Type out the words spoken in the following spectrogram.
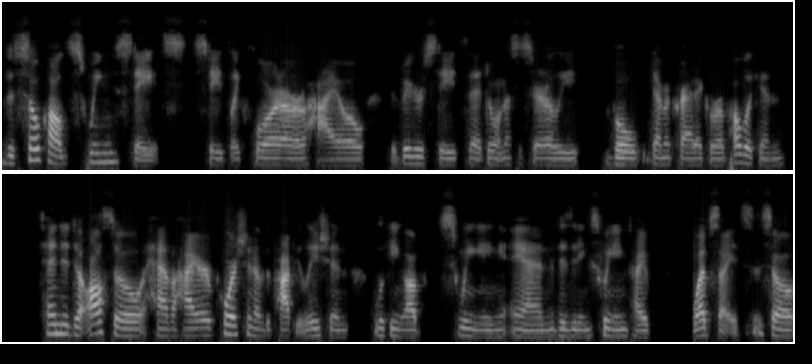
the so-called swing states, states like Florida or Ohio, the bigger states that don't necessarily vote Democratic or Republican, tended to also have a higher portion of the population looking up swinging and visiting swinging type websites. So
